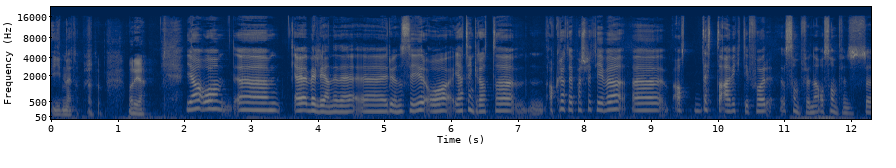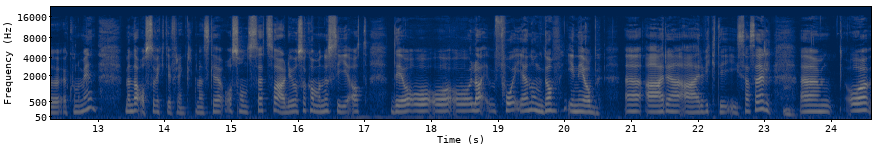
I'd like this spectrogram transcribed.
I nettopp. Nettopp. Marie? Ja, og øh, jeg er veldig enig i det øh, Rune sier. Og jeg tenker at øh, akkurat det perspektivet, øh, at dette er viktig for samfunnet og samfunnsøkonomien, men det er også viktig for enkeltmennesket. Og sånn sett så er det jo, så kan man jo si at det å, å, å, å la, få en ungdom inn i jobb er, er viktig i seg selv. Um, og,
